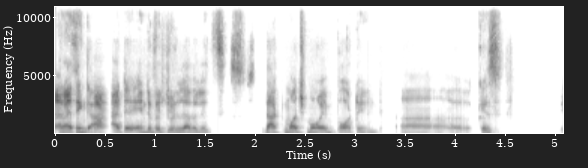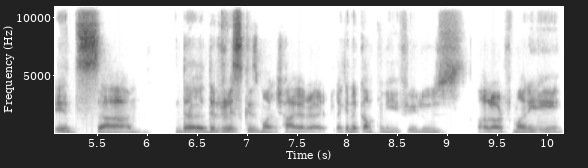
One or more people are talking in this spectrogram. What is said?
and I think at an individual level, it's that much more important because it's um, the the risk is much higher, right? Like in a company, if you lose a lot of money,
